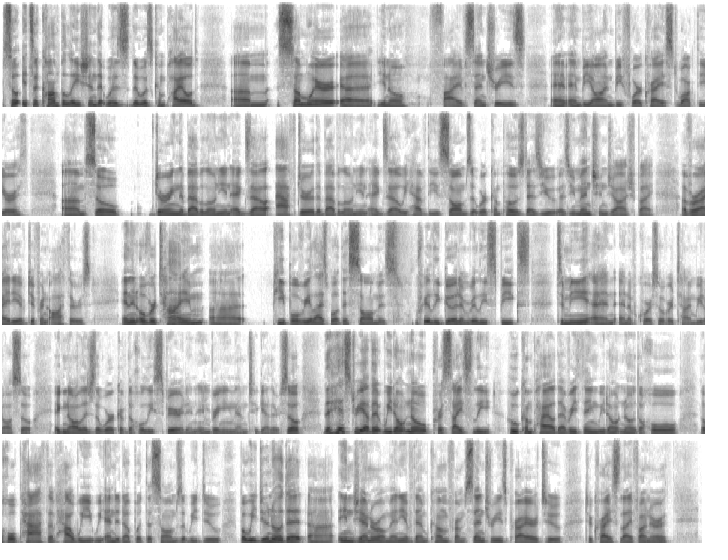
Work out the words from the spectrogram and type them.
So it's a compilation that was that was compiled um, somewhere, uh, you know, five centuries and, and, beyond before Christ walked the earth. Um, so during the Babylonian exile, after the Babylonian exile, we have these psalms that were composed, as you as you mentioned, Josh, by a variety of different authors. And then over time, uh, people realize, well, this psalm is really good and really speaks to me. And, and of course, over time, we'd also acknowledge the work of the Holy Spirit in, in bringing them together. So the history of it, we don't know precisely who compiled everything. We don't know the whole, the whole path of how we, we ended up with the psalms that we do. But we do know that uh, in general, many of them come from centuries prior to, to Christ's life on earth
